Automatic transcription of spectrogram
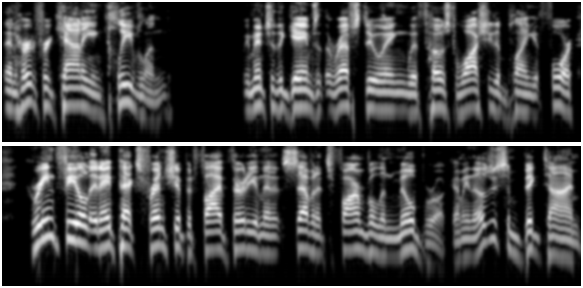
then Hertford County and Cleveland. We mentioned the games that the refs doing with host Washington playing at 4. Greenfield and Apex Friendship at 5:30 and then at 7 it's Farmville and Millbrook. I mean, those are some big time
